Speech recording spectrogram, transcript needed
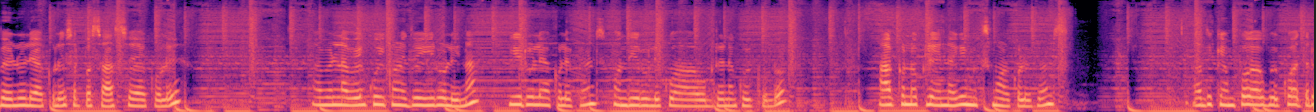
ಬೆಳ್ಳುಳ್ಳಿ ಹಾಕೊಳ್ಳಿ, ಸ್ವಲ್ಪ ಸಾಸಿವೆ ಹಾಕೊಳ್ಳಿ. ಆಮೇಲೆ ನಾವೇನು ಕುಯ್ಕೊಂಡಿದ್ವಿ? ಈರುಳ್ಳಿನ. ಈರುಳ್ಳಿ ಹಾಕೊಳ್ಳಿ ಫ್ರೆಂಡ್ಸ್ ಒಂದು ಈರುಳ್ಳಿ ಕು ಒಗ್ಗರಣೆ ಕುಯ್ಕೊಂಡು. ಹಾಕೊಂಡು ಕ್ಲೀನಾಗಿ ಮಿಕ್ಸ್ ಮಾಡ್ಕೊಳ್ಳಿ ಫ್ರೆಂಡ್ಸ್ ಅದು ಕೆಂಪಾಗಬೇಕು ಆ ಥರ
